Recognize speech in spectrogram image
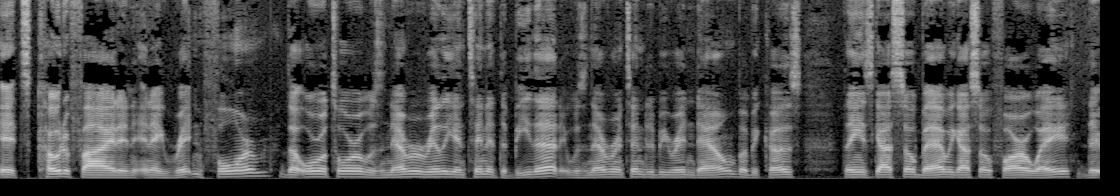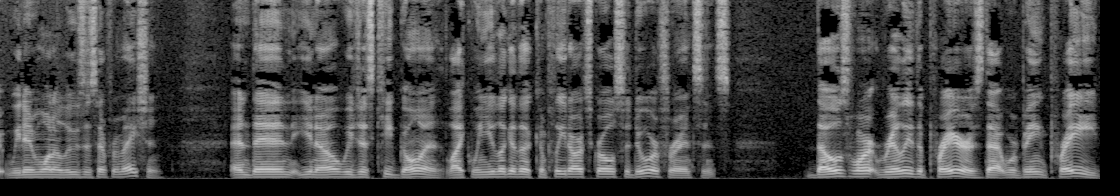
it's codified in, in a written form. The oral Torah was never really intended to be that. It was never intended to be written down, but because things got so bad, we got so far away that we didn't want to lose this information. And then, you know, we just keep going. Like when you look at the complete ArtScroll Siddur, for instance, those weren't really the prayers that were being prayed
